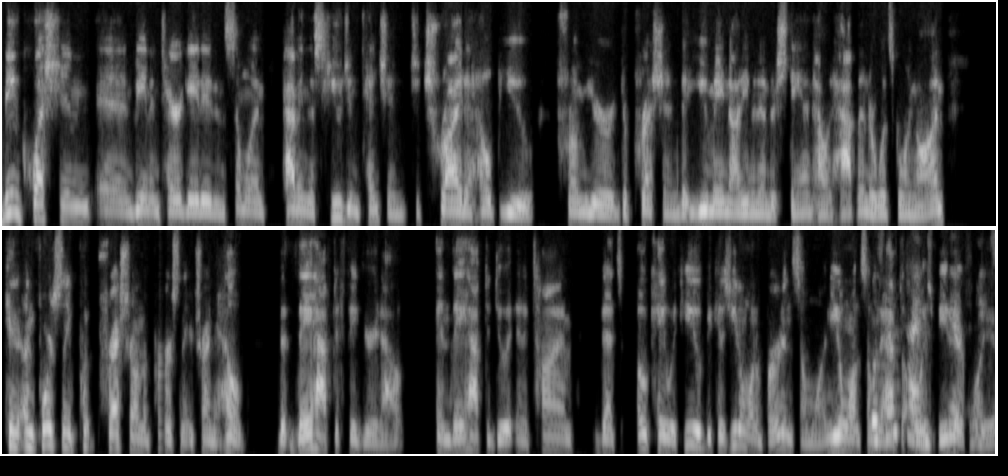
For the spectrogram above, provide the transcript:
being questioned and being interrogated and someone having this huge intention to try to help you from your depression that you may not even understand how it happened or what's going on can unfortunately put pressure on the person that you're trying to help that they have to figure it out and they have to do it in a time that's okay with you because you don't want to burden someone. You don't want someone well, to have to always be there for you.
